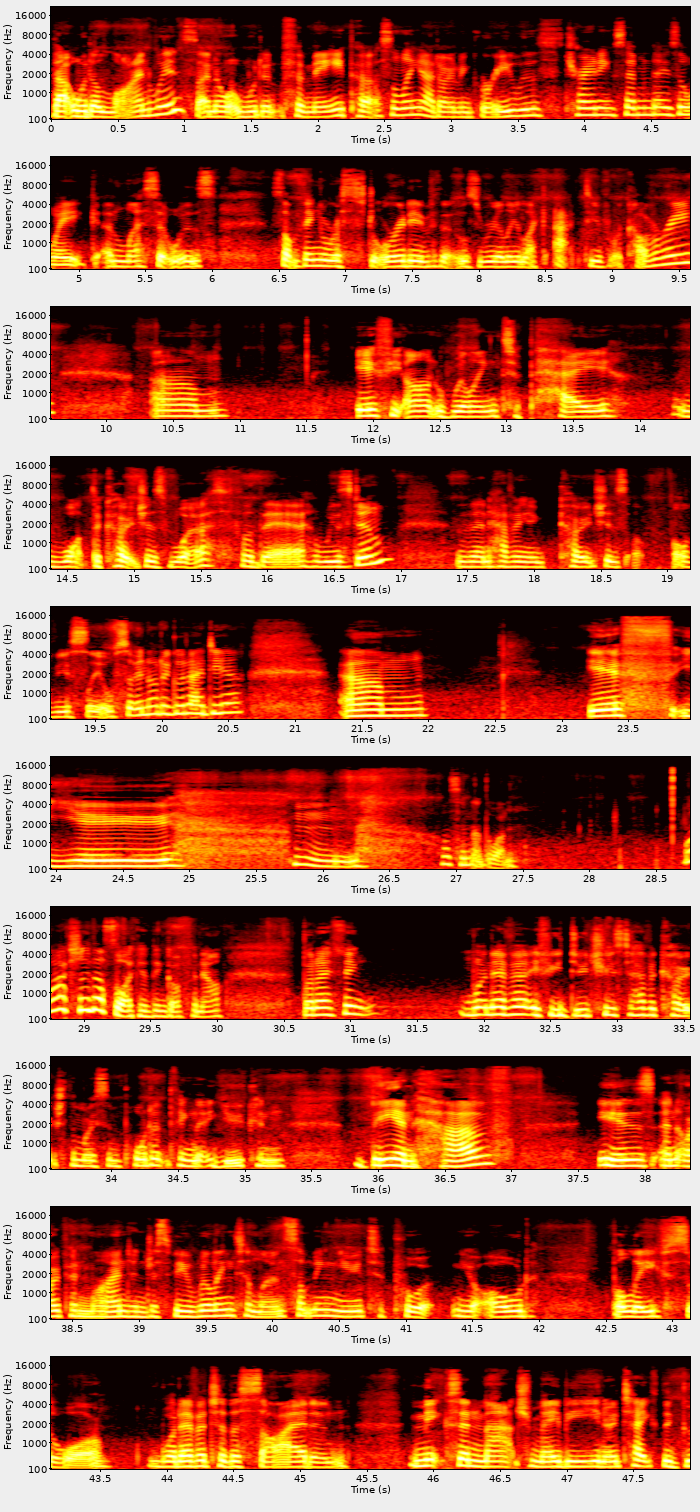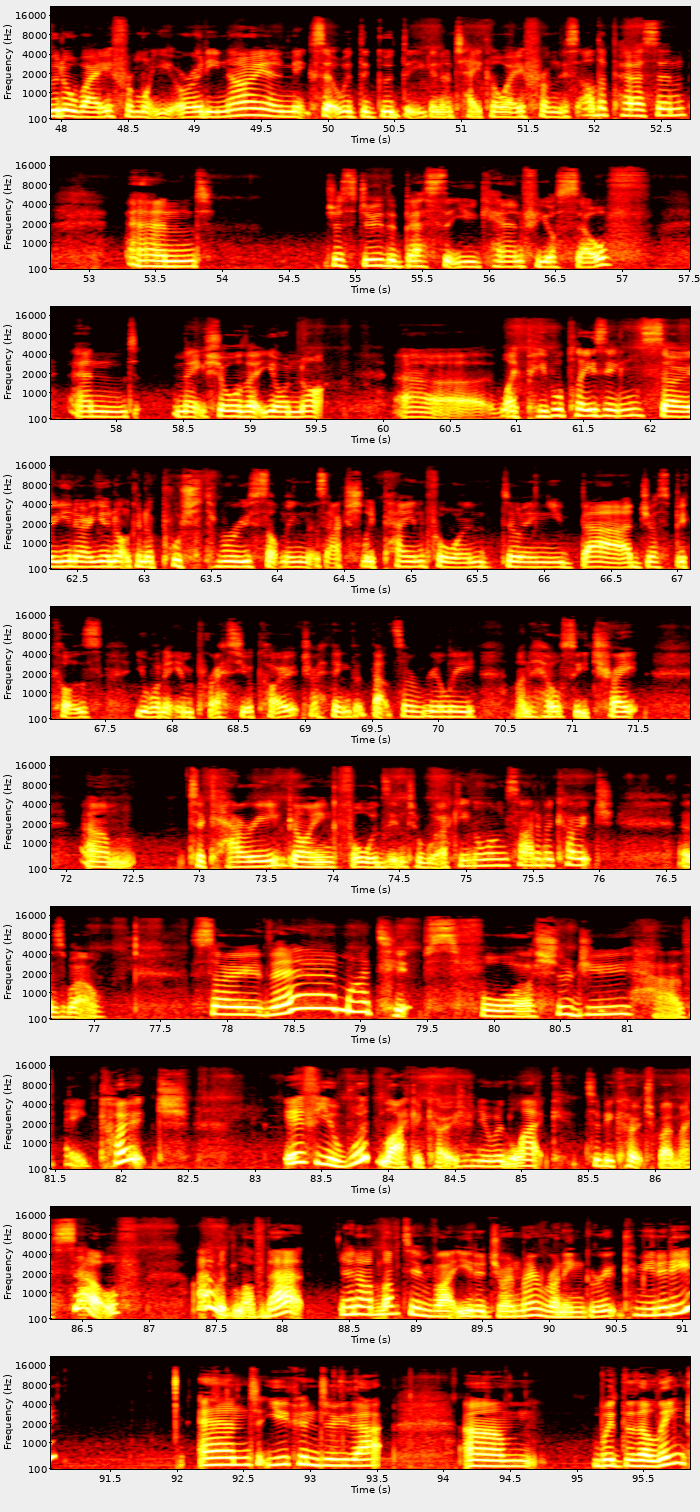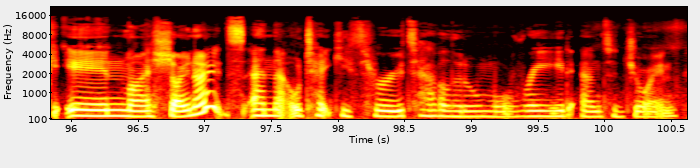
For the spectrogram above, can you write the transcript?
that would align with. I know it wouldn't for me personally. I don't agree with training seven days a week unless it was something restorative that was really like active recovery. Um, if you aren't willing to pay what the coach is worth for their wisdom, then having a coach is obviously also not a good idea. Um, if you, hmm, what's another one? Well, actually, that's all I can think of for now. But I think whenever, if you do choose to have a coach, the most important thing that you can be and have is an open mind and just be willing to learn something new to put your old beliefs or whatever to the side and mix and match maybe you know take the good away from what you already know and mix it with the good that you're going to take away from this other person and just do the best that you can for yourself and make sure that you're not uh, like people pleasing. So, you know, you're not going to push through something that's actually painful and doing you bad just because you want to impress your coach. I think that that's a really unhealthy trait um, to carry going forwards into working alongside of a coach as well. So, they're my tips for should you have a coach. If you would like a coach and you would like to be coached by myself, I would love that. And I'd love to invite you to join my running group community. And you can do that um, with the link in my show notes, and that will take you through to have a little more read and to join.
